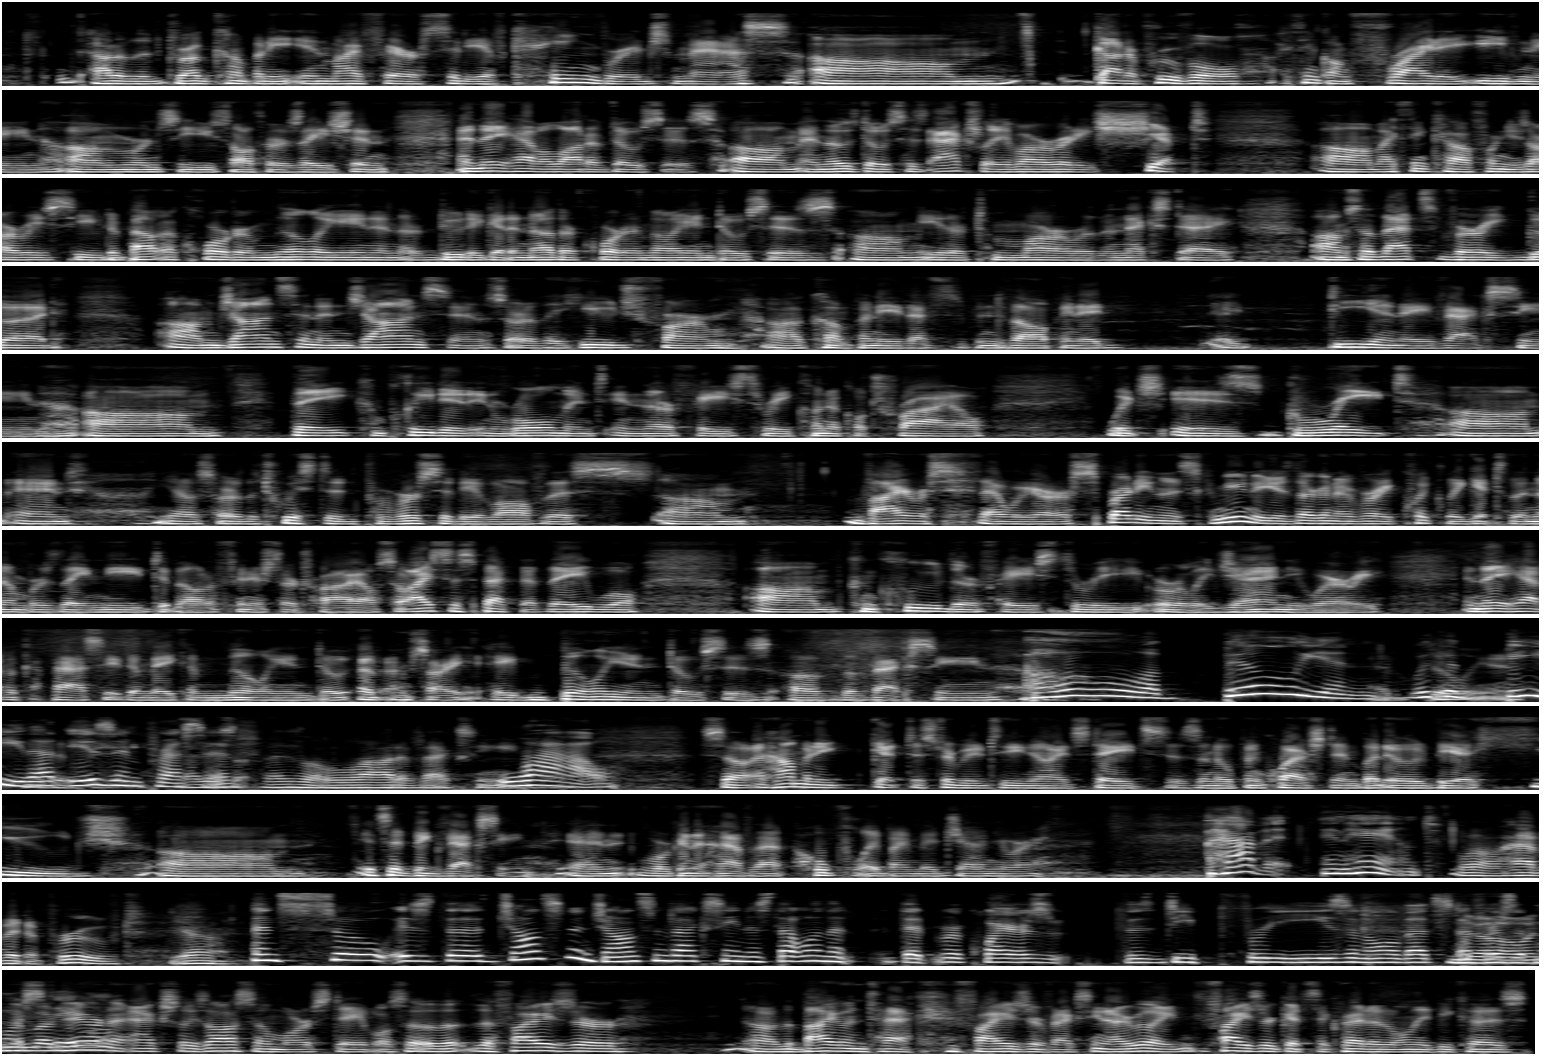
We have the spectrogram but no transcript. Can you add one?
out of the drug company in my fair city of Cambridge, Mass. Um, got approval, I think, on Friday evening, um, emergency use authorization, and they have a lot of doses, um, and those doses actually have already shipped. Um, I think California's already received about a quarter million, and they're due to get another quarter million doses um, either tomorrow or the next day. Um, so that's very good. Um, Johnson and Johnson, sort of the huge farm uh, company that's been developing a, a DNA vaccine. Um, they completed enrollment in their phase three clinical trial, which is great. Um, and, you know, sort of the twisted perversity of all of this um, virus that we are spreading in this community is they're going to very quickly get to the numbers they need to be able to finish their trial. So I suspect that they will um, conclude their phase three early January, and they have a capacity to make a million. Do- uh, I'm sorry, a billion doses of the vaccine. Oh, a billion a with billion a B. That is B. impressive. That is, that is, a lot of vaccine. Wow. So, how many get distributed to the United States is an open question, but it would be a huge. Um, it's a big vaccine, and we're going to have that hopefully by mid-January. Have it in hand. Well, have it approved. Yeah. And so, is the Johnson and Johnson vaccine? Is that one that that requires the deep freeze and all that stuff? No, and the stable? Moderna actually is also more stable. So the, the Pfizer, uh, the BioNTech Pfizer vaccine, I really Pfizer gets the credit only because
